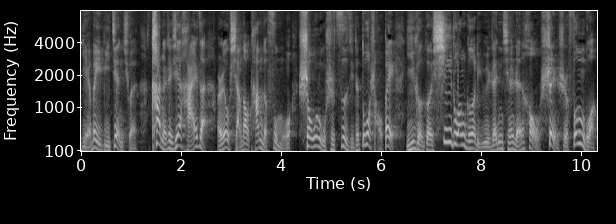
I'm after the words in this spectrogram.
也未必健全。看着这些孩子，而又想到他们的父母收入是自己的多少倍，一个个西装革履、人前人后，甚是风光。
